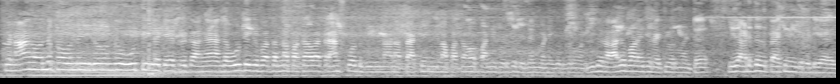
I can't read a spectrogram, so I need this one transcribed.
இப்போ நாங்கள் வந்து இப்போ வந்து இது வந்து ஊட்டியில் கேட்டிருக்காங்க. அந்த ஊட்டிக்கு பார்த்தோம்னா பக்காவாக டிரான்ஸ்போர்ட்டுக்கு உண்டான பேக்கிங்லாம் பக்காவாக பண்ணி கொடுத்து டிசைன் பண்ணி கொடுக்குறோம் இது ராஜபாளையத்து ரெக்யூர்மெண்ட்டு இது அடுத்தது பேக்கிங்க்கு ரெடி ஆகுது.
